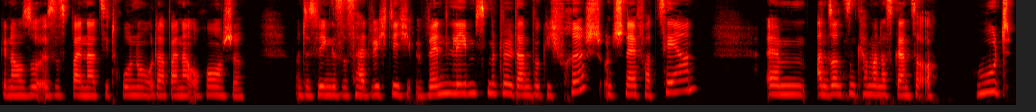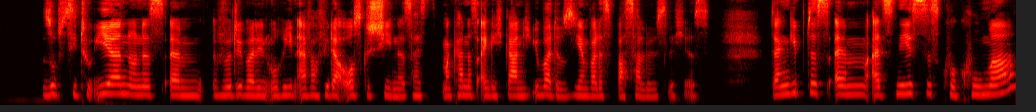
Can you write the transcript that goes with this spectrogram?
Genauso ist es bei einer Zitrone oder bei einer Orange. Und deswegen ist es halt wichtig, wenn Lebensmittel, dann wirklich frisch und schnell verzehren. Ähm, ansonsten kann man das Ganze auch gut substituieren und es ähm, wird über den Urin einfach wieder ausgeschieden. Das heißt, man kann das eigentlich gar nicht überdosieren, weil es wasserlöslich ist. Dann gibt es ähm, als nächstes Kurkuma.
